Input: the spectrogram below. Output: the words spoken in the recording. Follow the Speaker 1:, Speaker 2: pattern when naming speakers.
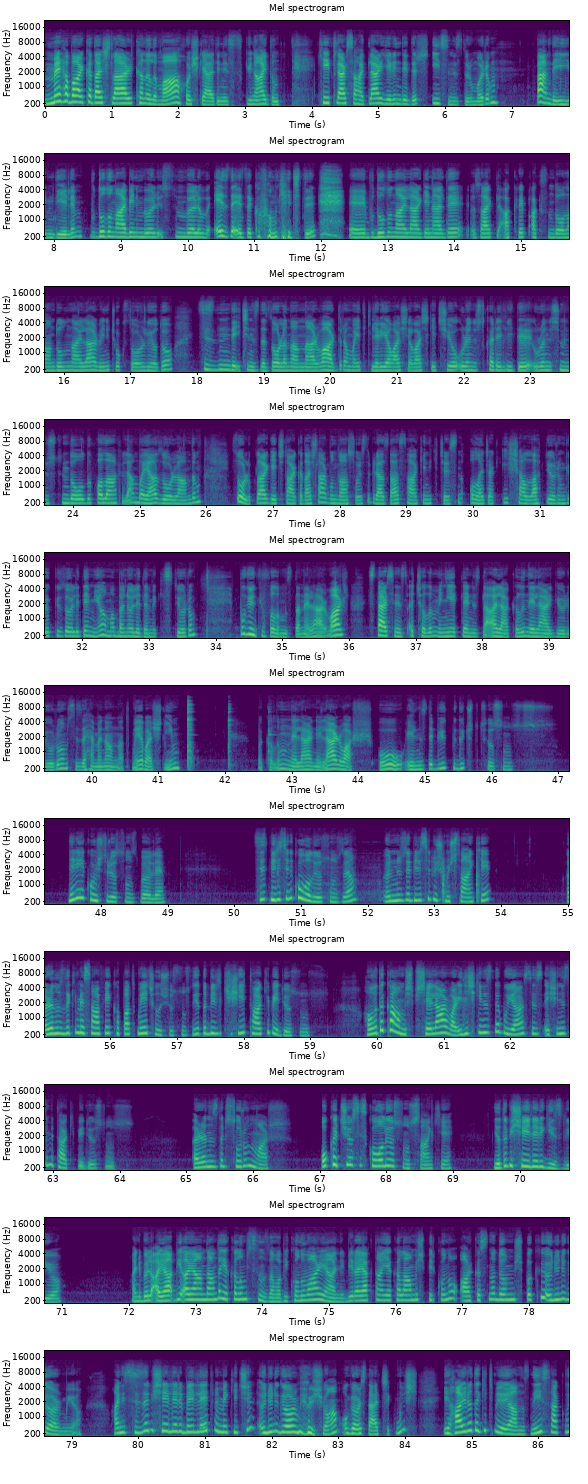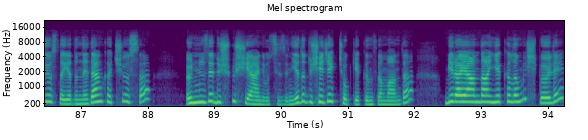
Speaker 1: Merhaba arkadaşlar, kanalıma hoş geldiniz. Günaydın. Keyifler, saatler yerindedir. İyisinizdir umarım. Ben de iyiyim diyelim. Bu dolunay benim böyle üstüm böyle ezde ezde kafamı geçti. Ee, bu dolunaylar genelde özellikle akrep aksında olan dolunaylar beni çok zorluyordu. Sizin de içinizde zorlananlar vardır ama etkileri yavaş yavaş geçiyor. Uranüs kareliydi, Uranüs'ün üstünde oldu falan filan bayağı zorlandım. Zorluklar geçti arkadaşlar. Bundan sonrası biraz daha sakinlik içerisinde olacak inşallah diyorum. Gökyüzü öyle demiyor ama ben öyle demek istiyorum. Bugünkü falımızda neler var? İsterseniz açalım ve niyetlerinizle alakalı neler görüyorum size hemen anlatmaya başlayayım. Bakalım neler neler var. Oo, elinizde büyük bir güç tutuyorsunuz. Nereye koşturuyorsunuz böyle? Siz birisini kovalıyorsunuz ya. Önünüze birisi düşmüş sanki. Aranızdaki mesafeyi kapatmaya çalışıyorsunuz ya da bir kişiyi takip ediyorsunuz. Havada kalmış bir şeyler var. İlişkinizde bu ya. Siz eşinizi mi takip ediyorsunuz? Aranızda bir sorun var. O kaçıyor siz kovalıyorsunuz sanki. Ya da bir şeyleri gizliyor. Hani böyle aya bir ayağından da yakalamışsınız ama bir konu var yani. Bir ayaktan yakalanmış bir konu arkasına dönmüş bakıyor önünü görmüyor. Hani size bir şeyleri belli etmemek için önünü görmüyor şu an. O görsel çıkmış. E, hayra da gitmiyor yalnız. Neyi saklıyorsa ya da neden kaçıyorsa önünüze düşmüş yani bu sizin. Ya da düşecek çok yakın zamanda. Bir ayağından yakalamış böyle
